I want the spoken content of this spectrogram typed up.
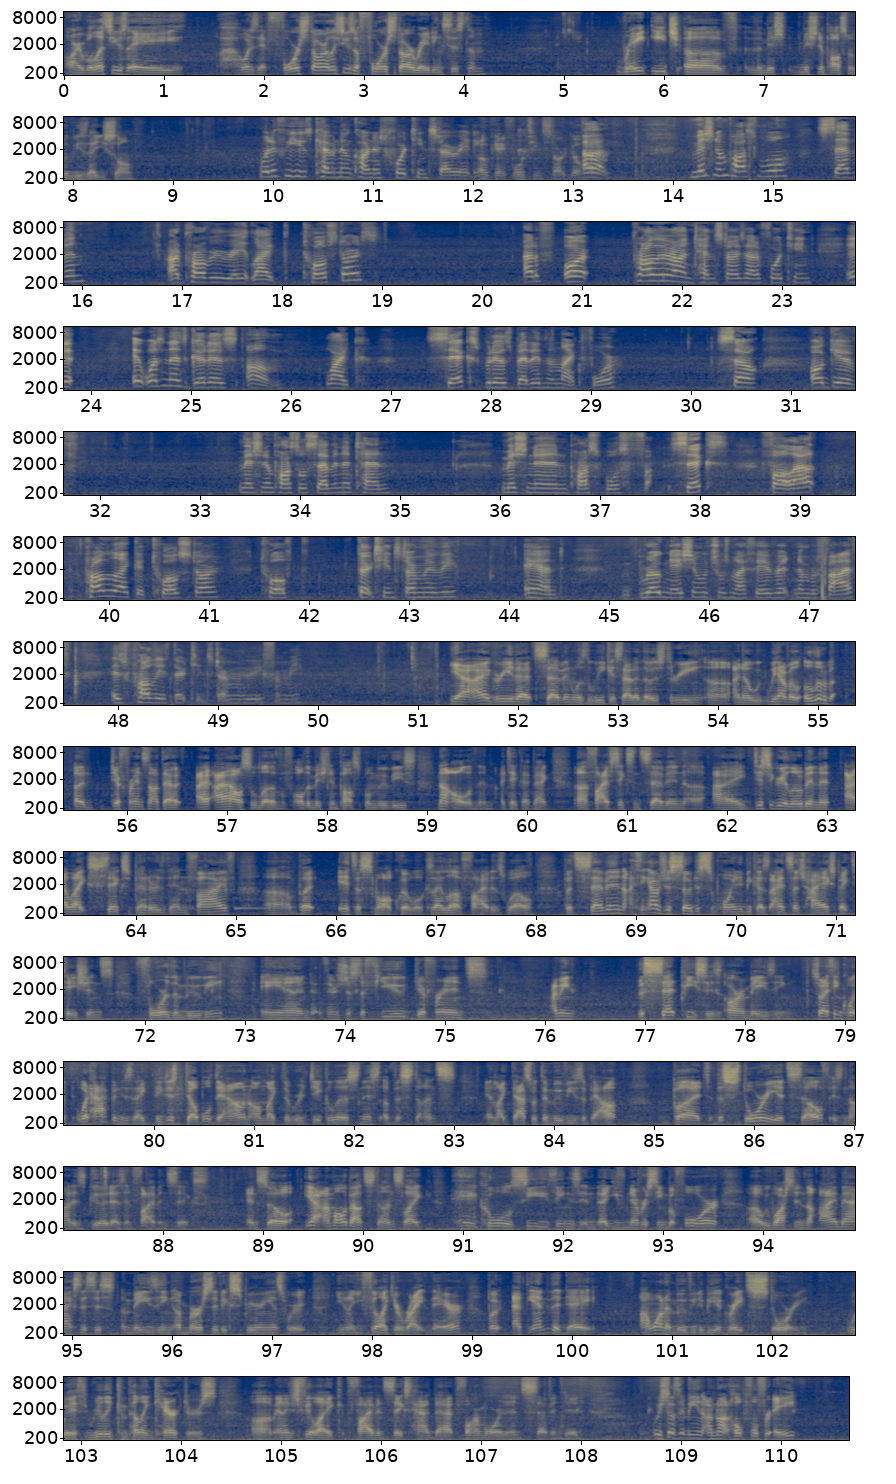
All right, well, let's use a uh, what is it? Four star. Let's use a four star rating system. Rate each of the Mission, Impossible movies that you saw. What if we use Kevin O'Connor's 14 star rating? Okay, fourteen star. Go. For Um, Mission Impossible Seven. I'd probably rate like 12 stars out of, or probably around 10 stars out of 14. It it wasn't as good as um like six, but it was better than like four. So I'll give Mission Impossible Seven a 10. Mission Impossible f- Six Fallout probably like a 12 star 12 13 star movie and rogue nation which was my favorite number five is probably a 13 star movie for me Yeah, I agree that seven was the weakest out of those three. Uh, I know we- we have a, a little bit a difference. Not that I, I also love all the Mission Impossible movies. Not all of them. I take that back. Uh, five, six, and seven. Uh, I disagree a little bit in that I like six better than five, uh, but it's a small quibble because I love five as well. But seven, I think I was just so disappointed because I had such high expectations for the movie, and there's just a few different. I mean, the set pieces are amazing. So I think what what happened is like they just doubled down on like the ridiculousness of the stunts and like that's what the movie is about. But the story itself is not as good as in 5 and 6. And so, yeah, I'm all about stunts. Like, hey, cool, see things in, that you've never seen before. Uh, we watched it in the IMAX. It's this amazing immersive experience where you know you feel like you're right there. But at the end of the day, I want a movie to be a great story with really compelling characters. Um, and I just feel like five and six had that far more than seven did. Which doesn't mean I'm not hopeful for eight.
